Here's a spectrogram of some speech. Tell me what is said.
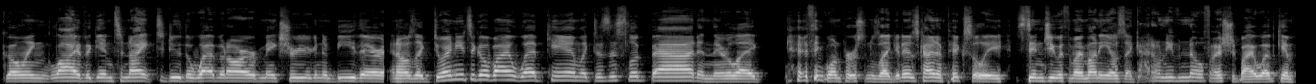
going live again tonight to do the webinar. Make sure you're going to be there. And I was like, do I need to go buy a webcam? Like, does this look bad? And they're like, I think one person was like, it is kind of pixely, stingy with my money. I was like, I don't even know if I should buy a webcam.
